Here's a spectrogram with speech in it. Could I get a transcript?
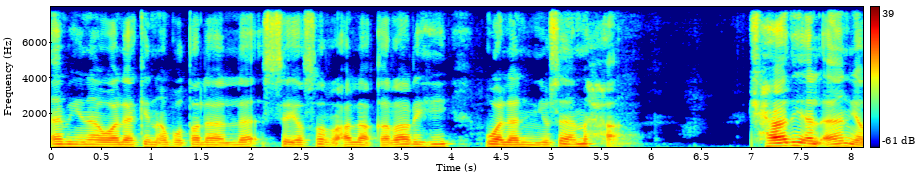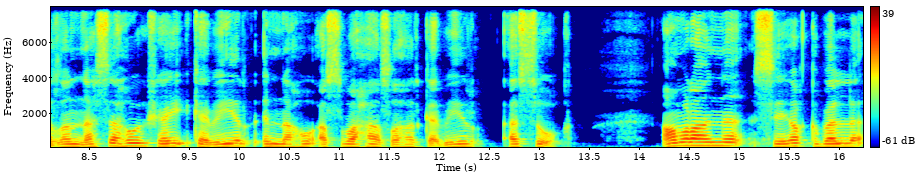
أمينة ولكن أبو طلال سيصر على قراره ولن يسامحها. شحادي الآن يظن نفسه شيء كبير إنه أصبح صهر كبير السوق. عمران سيقبل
